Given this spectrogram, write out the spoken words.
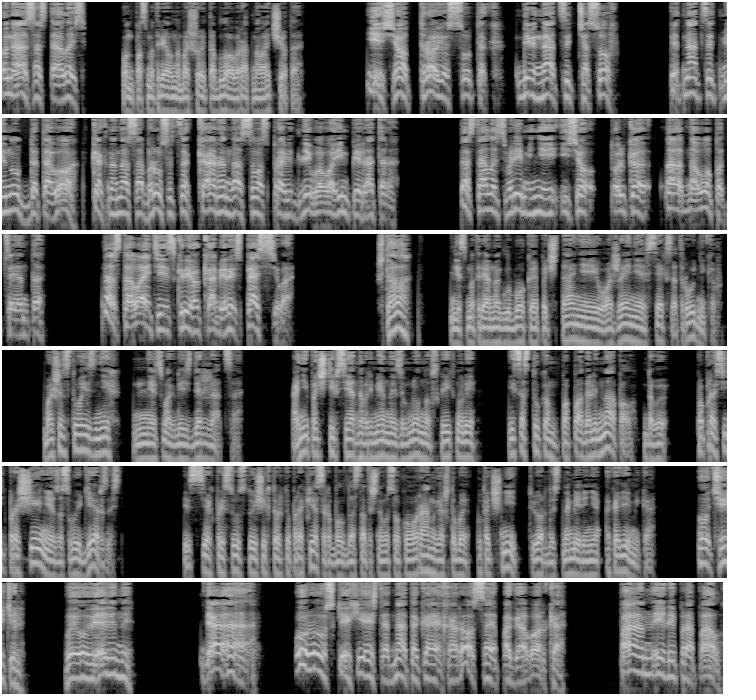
У нас осталось...» Он посмотрел на большое табло обратного отчета. «Еще трое суток, двенадцать часов, пятнадцать минут до того, как на нас обрусится кара нашего справедливого императора. Осталось времени еще только на одного пациента. Доставайте из криокамеры спящего». «Что?» Несмотря на глубокое почитание и уважение всех сотрудников, большинство из них не смогли сдержаться. Они почти все одновременно изумленно вскрикнули и со стуком попадали на пол, дабы попросить прощения за свою дерзость. Из всех присутствующих только профессор был достаточно высокого ранга, чтобы уточнить твердость намерения академика. «Учитель, вы уверены?» «Да, у русских есть одна такая хорошая поговорка. Пан или пропал».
